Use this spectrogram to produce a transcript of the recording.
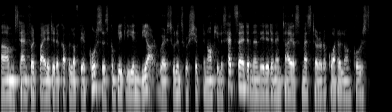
um, Stanford piloted a couple of their courses completely in VR, where students were shipped an Oculus headset and then they did an entire semester or a quarter long course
